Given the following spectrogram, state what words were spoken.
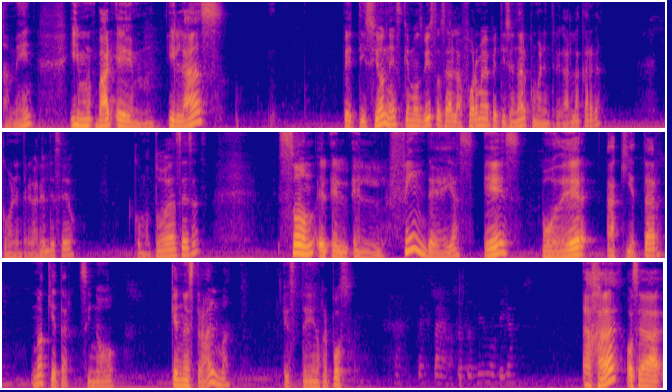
Amén. Y, em, y las peticiones que hemos visto, o sea, la forma de peticionar, como el entregar la carga, como el entregar el deseo, como todas esas, son, el, el fin de ellas es poder aquietar, no aquietar, sino que nuestra alma esté en reposo. Pues para nosotros mismos, digamos. Ajá, o sea,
